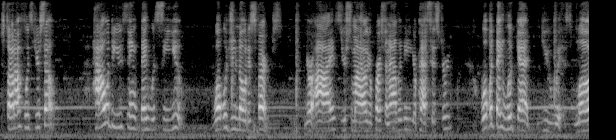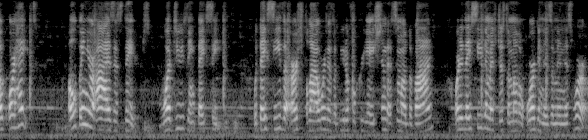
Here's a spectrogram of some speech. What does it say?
Start off with yourself. How do you think they would see you? What would you notice first? Your eyes, your smile, your personality, your past history? What would they look at you with? Love or hate? Open your eyes as theirs. What do you think they see? Would they see the earth's flowers as a beautiful creation that smell divine? Or do they see them as just another organism in this world?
